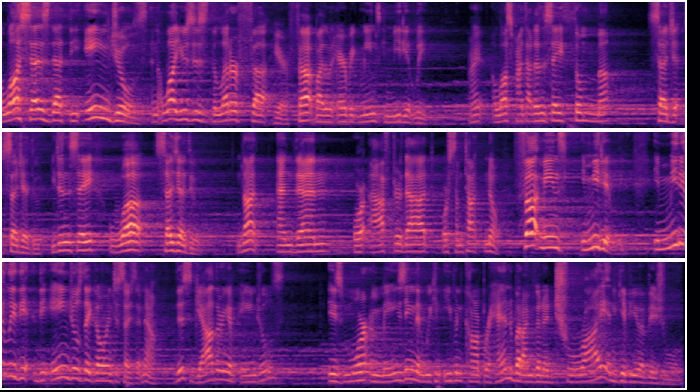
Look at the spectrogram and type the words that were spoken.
Allah says that the angels, and Allah uses the letter fa here. Fa, by the way, in Arabic means immediately. Right? Allah subhanahu wa ta'ala doesn't say thumma sajadu. He doesn't say wa sajadu. Not and then or after that or sometime. No. Fa means immediately. Immediately the, the angels they go into sajda. Now, this gathering of angels is more amazing than we can even comprehend, but I'm going to try and give you a visual.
